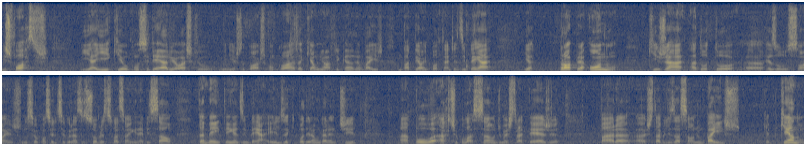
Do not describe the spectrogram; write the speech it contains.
esforços. E aí que eu considero, e eu acho que o ministro Bosch concorda, que a União Africana tem um, país, um papel importante a desempenhar e a própria ONU que já adotou uh, resoluções no seu Conselho de Segurança sobre a situação em Guiné-Bissau, também tem a desempenhar. Eles é que poderão garantir a boa articulação de uma estratégia para a estabilização de um país que é pequeno,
